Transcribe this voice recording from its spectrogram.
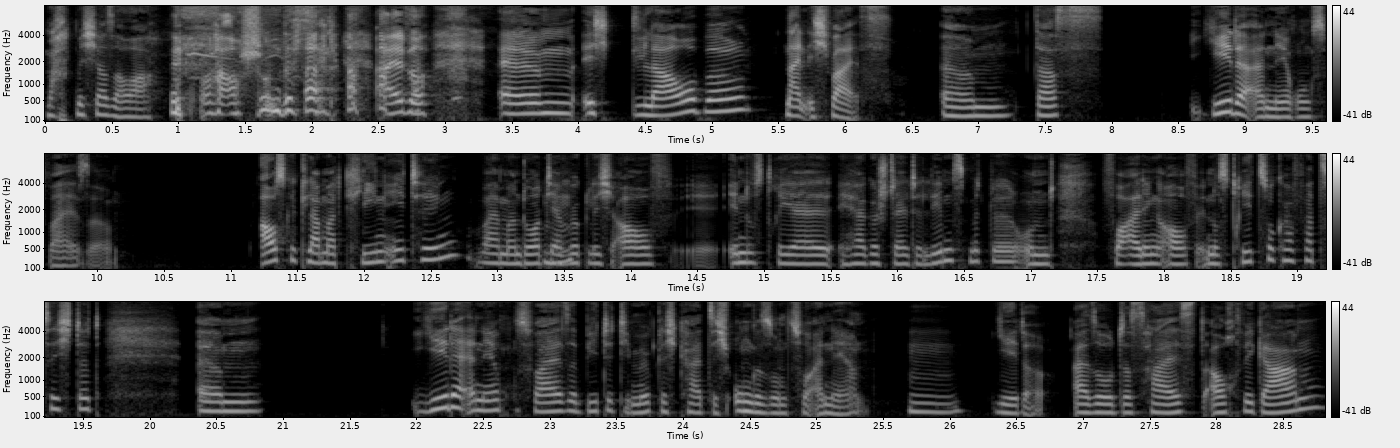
Macht mich ja sauer. auch schon ein bisschen. Also, ähm, ich glaube, nein, ich weiß, ähm, dass jede Ernährungsweise, ausgeklammert Clean Eating, weil man dort ja wirklich auf äh, industriell hergestellte Lebensmittel und vor allen Dingen auf Industriezucker verzichtet, ähm, jede Ernährungsweise bietet die Möglichkeit, sich ungesund zu ernähren. Jede. Also das heißt auch vegan.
